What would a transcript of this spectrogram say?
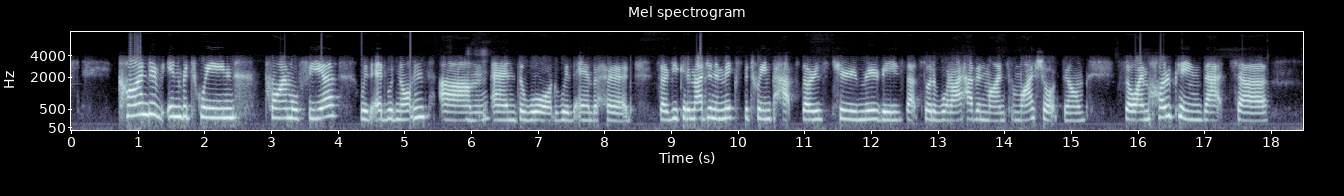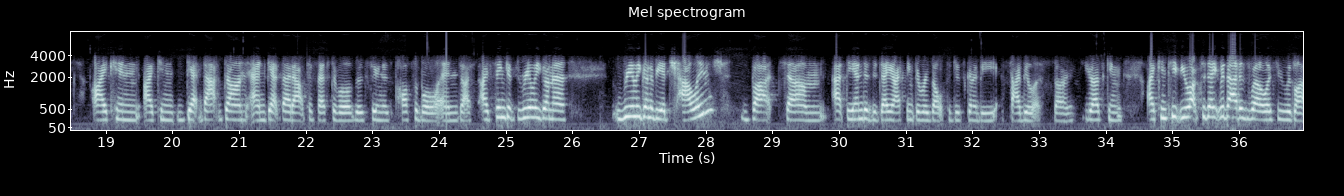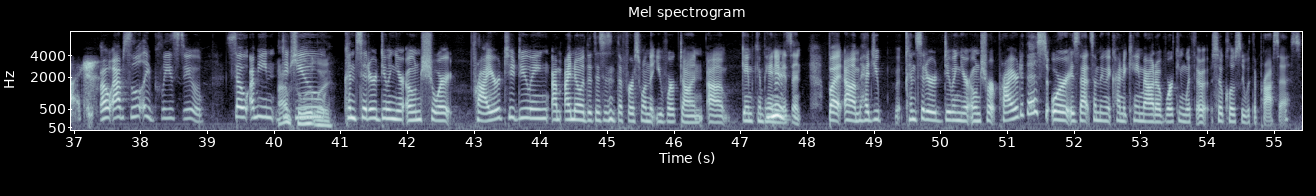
kind of in between Primal Fear with Edward Norton um, and The Ward with Amber Heard. So if you could imagine a mix between perhaps those two movies, that's sort of what I have in mind for my short film. So I'm hoping that uh, I can I can get that done and get that out to festivals as soon as possible. And I, I think it's really gonna really to be a challenge. But um, at the end of the day, I think the results are just going to be fabulous. So you guys can, I can keep you up to date with that as well if you would like. Oh, absolutely. Please do. So, I mean, did you consider doing your own short prior to doing? Um, I know that this isn't the first one that you've worked on. Um, Game Companion isn't, but um, had you considered doing your own short prior to this, or is that something that kind of came out of working with the, so closely with the process?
